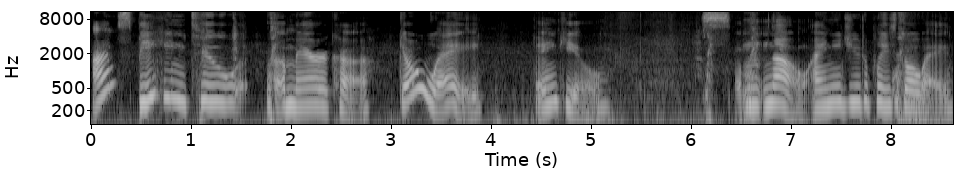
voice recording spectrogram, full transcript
I'm speaking to America. Go away. Thank you. No, I need you to please go away.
